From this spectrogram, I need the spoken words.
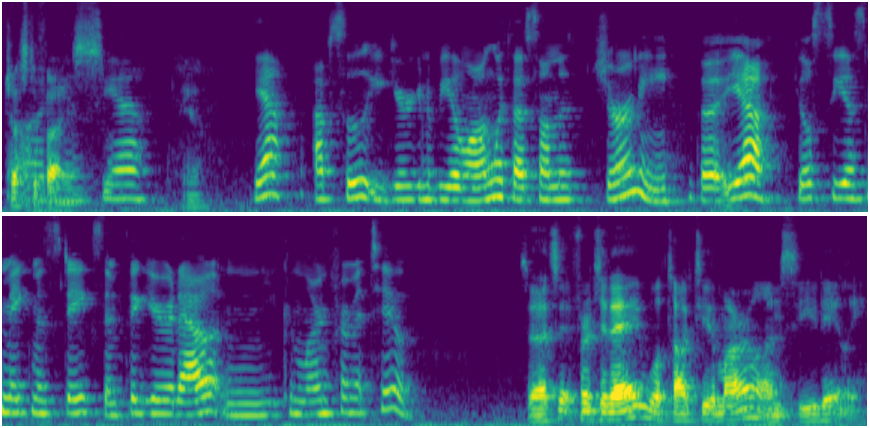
justifies. Audience, Yeah. Yeah. Yeah, absolutely. You're going to be along with us on the journey. But yeah, you'll see us make mistakes and figure it out, and you can learn from it too. So that's it for today. We'll talk to you tomorrow on CU Daily.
